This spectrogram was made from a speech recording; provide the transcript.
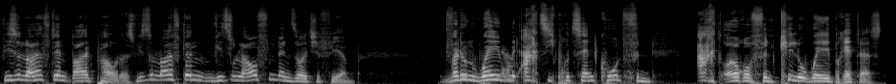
Wieso läuft denn Bulk Powders? Wieso läuft denn, wieso laufen denn solche Firmen? Weil du ein Whey mit 80% Code für 8 Euro für ein Kilo Whey bretterst.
